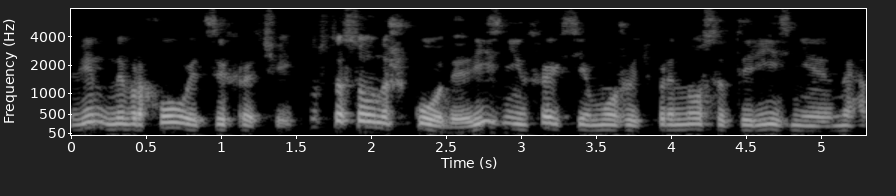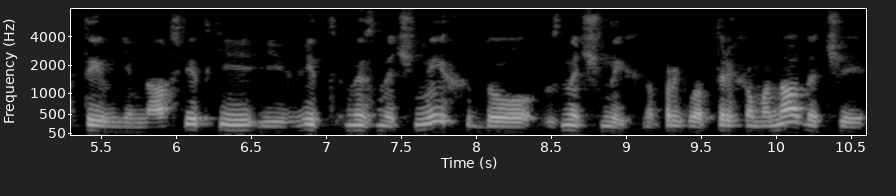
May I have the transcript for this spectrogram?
він не враховує цих речей. Ну, стосовно шкоди, різні інфекції можуть приносити різні негативні наслідки і від незначних до значних, наприклад, трихомонада чи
